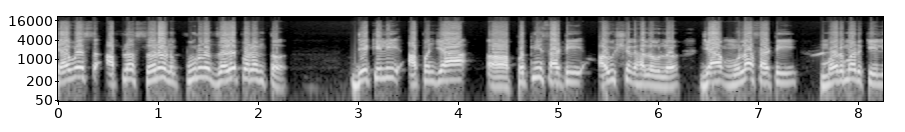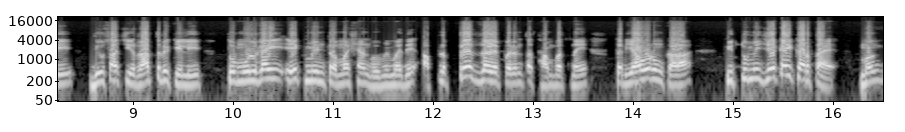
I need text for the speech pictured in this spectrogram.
त्यावेळेस आपलं सरण पूर्ण जळेपर्यंत देखील आपण ज्या पत्नीसाठी आयुष्य घालवलं ज्या मुलासाठी मरमर केली दिवसाची रात्र केली तो मुलगाही एक मिनिट मशानभूमीमध्ये आपलं प्रेत जळेपर्यंत थांबत नाही. तर यावरून कळा की तुम्ही जे काही करताय मग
